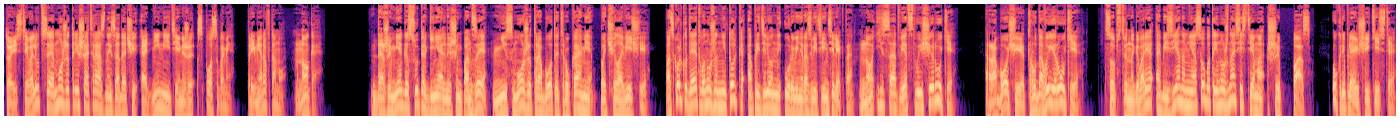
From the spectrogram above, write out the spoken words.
то есть эволюция, может решать разные задачи одними и теми же способами. Примеров тому много. Даже мега-супер-гениальный шимпанзе не сможет работать руками по-человечьи, поскольку для этого нужен не только определенный уровень развития интеллекта, но и соответствующие руки. Рабочие, трудовые руки. Собственно говоря, обезьянам не особо-то и нужна система шип-паз, кисти.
